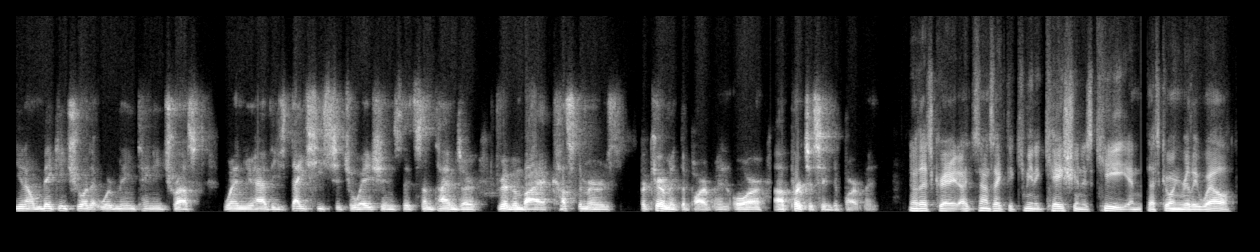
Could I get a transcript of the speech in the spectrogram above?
you know making sure that we're maintaining trust when you have these dicey situations that sometimes are driven by a customer's procurement department or a purchasing department. No, that's great. It sounds like the communication is key and that's going really well.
